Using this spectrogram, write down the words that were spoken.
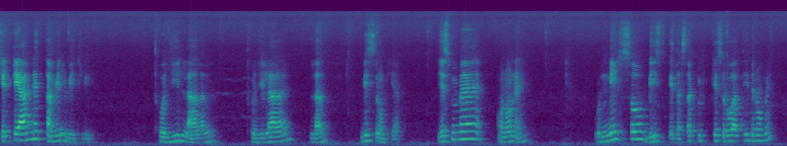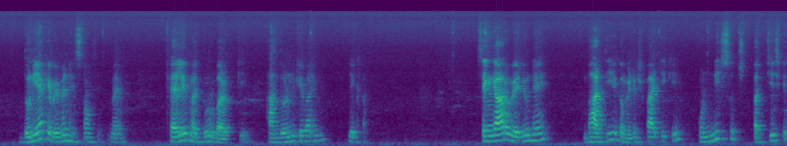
Chettiar ने तमिल वीकली थोजी लालल थोजीलाल भी शुरू किया, जिसमें उन्होंने 1920 के दशक के शुरुआती दिनों में दुनिया के विभिन्न हिस्सों में फैले मजदूर वर्ग की आंदोलन के बारे में लिखा। सिंगार वेल्यू ने भारतीय कम्युनिस्ट पार्टी के 1925 के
